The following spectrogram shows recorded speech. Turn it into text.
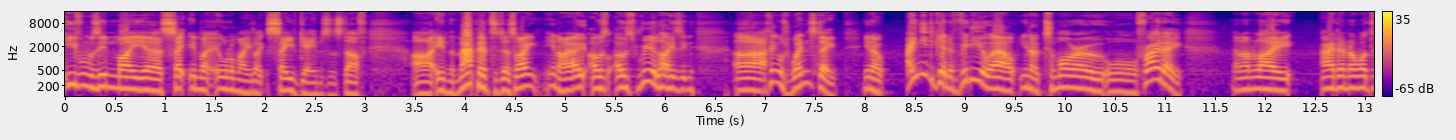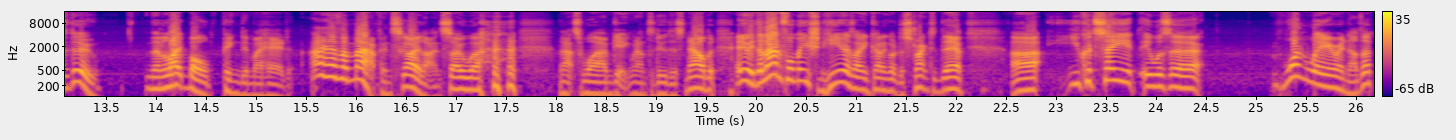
even was in my uh in my all of my like save games and stuff. Uh, in the map editor, so I, you know, I, I was I was realizing, uh, I think it was Wednesday. You know, I need to get a video out, you know, tomorrow or Friday, and I'm like, I don't know what to do. And then a light bulb pinged in my head. I have a map in Skyline, so uh, that's why I'm getting around to do this now. But anyway, the land formation here, as I kind of got distracted there, uh, you could say it, it was a one way or another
